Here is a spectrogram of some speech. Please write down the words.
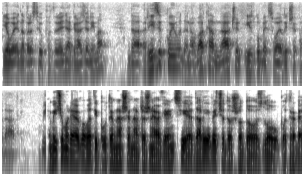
i ovo je jedna vrsta upozorenja građanima da rizikuju da na ovakav način izgube svoje lične podatke. Mi ćemo reagovati putem naše nadležne agencije da li je već došlo do zloupotrebe.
